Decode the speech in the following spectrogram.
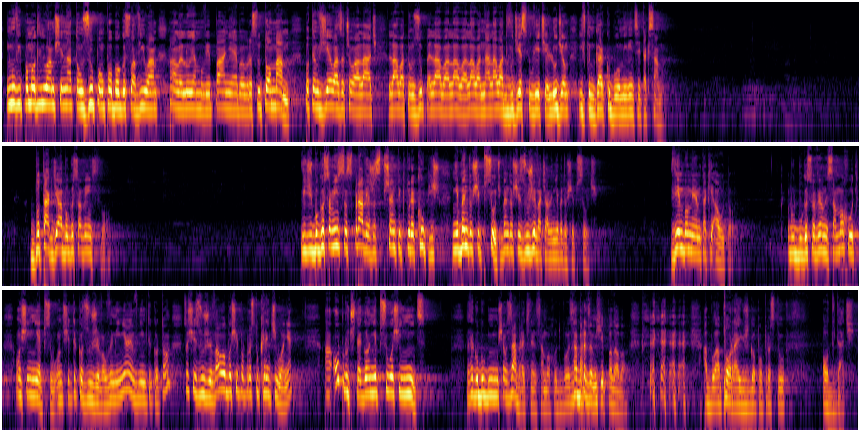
I mówi, pomodliłam się nad tą zupą, pobłogosławiłam. Halleluja, mówię, Panie, po prostu to mam. Potem wzięła, zaczęła lać, lała tą zupę, lała, lała, lała, nalała 20, wiecie, ludziom i w tym garku było mniej więcej tak samo. Bo tak działa błogosławieństwo. Widzisz, błogosławieństwo sprawia, że sprzęty, które kupisz, nie będą się psuć, będą się zużywać, ale nie będą się psuć. Wiem, bo miałem takie auto. To był błogosławiony samochód, on się nie psuł, on się tylko zużywał. Wymieniałem w nim tylko to, co się zużywało, bo się po prostu kręciło, nie? A oprócz tego nie psuło się nic. Dlatego Bóg mi musiał zabrać ten samochód, bo za bardzo mi się podobał. A była pora już go po prostu oddać.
